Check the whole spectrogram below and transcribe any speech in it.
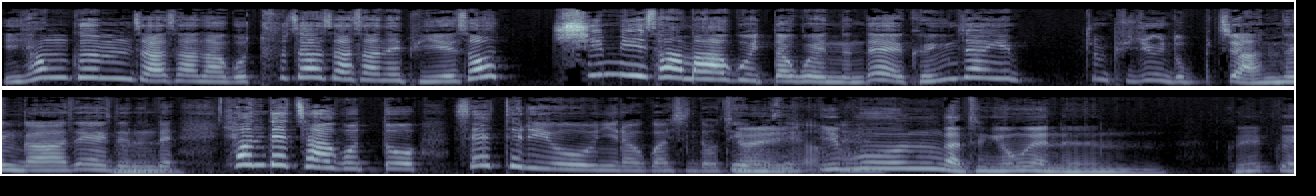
이 현금 자산하고 투자 자산에 비해서 취미 삼아 하고 있다고 했는데 굉장히 좀 비중이 높지 않는가 생각이 드는데 네. 현대차하고 또 셀트리온이라고 하시는데 어떻게 네, 보세요? 이분 같은 경우에는 그러니까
